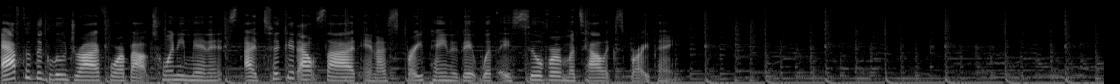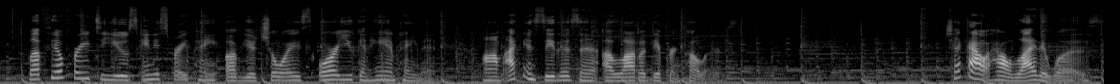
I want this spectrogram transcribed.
After the glue dried for about 20 minutes, I took it outside and I spray painted it with a silver metallic spray paint. But feel free to use any spray paint of your choice or you can hand paint it. Um, I can see this in a lot of different colors. Check out how light it was.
